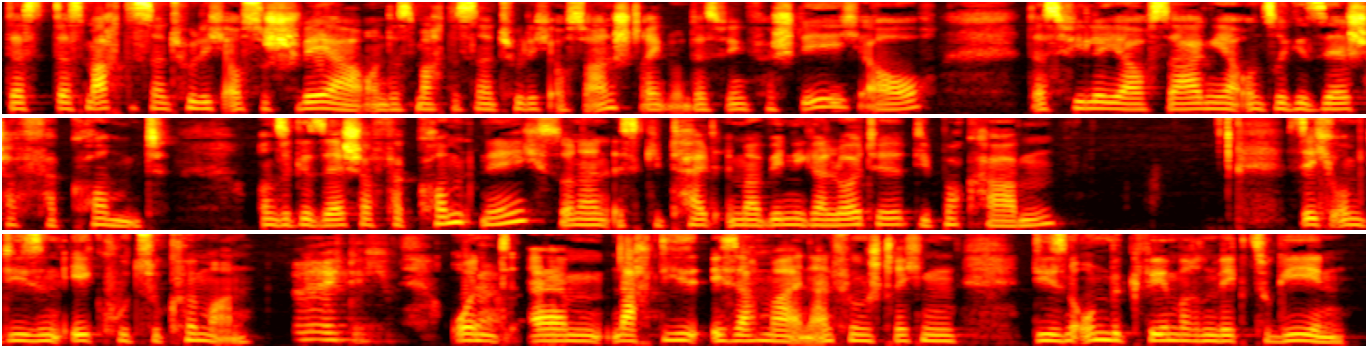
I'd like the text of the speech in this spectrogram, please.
das, das macht es natürlich auch so schwer und das macht es natürlich auch so anstrengend. Und deswegen verstehe ich auch, dass viele ja auch sagen, ja, unsere Gesellschaft verkommt unsere Gesellschaft verkommt nicht, sondern es gibt halt immer weniger Leute, die Bock haben, sich um diesen EQ zu kümmern. Richtig. Und ja. ähm, nach die, ich sag mal in Anführungsstrichen, diesen unbequemeren Weg zu gehen.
